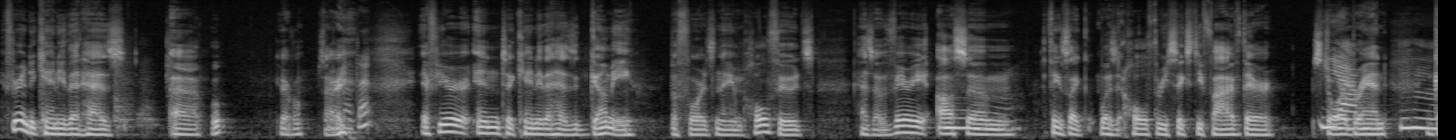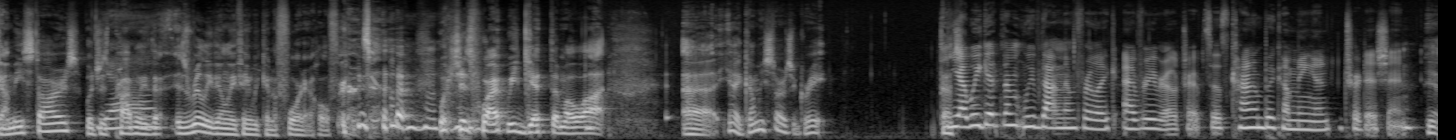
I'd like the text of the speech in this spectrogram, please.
If you're into candy that has, uh, whoop, careful, sorry. If you're into candy that has gummy before it's named Whole Foods, has a very awesome. I think it's like was it Whole 365 their store Yeah. brand gummy stars, which is probably the is really the only thing we can afford at Whole Foods, which is why we get them a lot. Uh, yeah, gummy stars are great. That's yeah, we get them. We've gotten them for like every road trip, so it's kind of becoming a tradition. Yeah.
